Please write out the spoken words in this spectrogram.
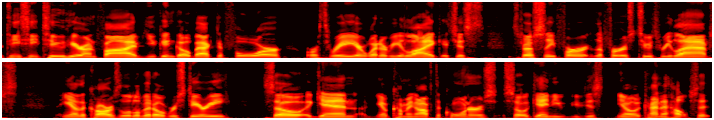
the TC2 here on five. You can go back to four or three or whatever you like. It's just, especially for the first two, three laps, you know, the car's a little bit oversteery. So again, you know, coming off the corners. So again, you, you just, you know, it kind of helps it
